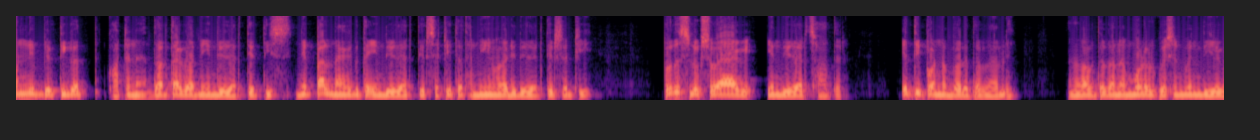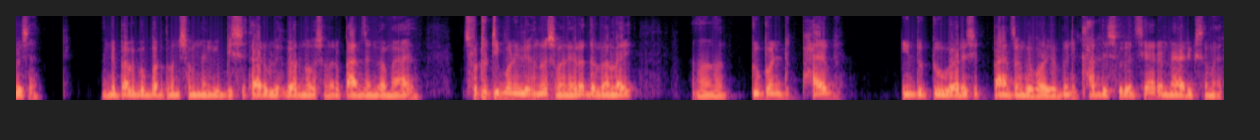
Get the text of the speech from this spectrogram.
अन्य व्यक्तिगत घटना दर्ता गर्ने ऐन दुई हजार तेत्तिस नेपाल नागरिकता ऐन दुई हजार त्रिसठी तथा नियमावली दुई हजार त्रिसठी प्रदेश लोकसभा आयोग ऐन दुई हजार छहत्तर। यति पढ्नु पऱ्यो तपाईँहरूले। अब तपाईँलाई मोडल क्वेसन पनि दिएको छ। नेपालको वर्तमान संविधानको विशेषताहरू उल्लेख गर्नुहोस् भनेर पाँच अङ्कमा आयो। छोटो टिप्पणी लेख्नुहोस् भनेर तपाईँलाई two point five into two गरेपछि पाँच अङ्क भयो भने खाद्य सुरक्षा र नागरिक समाज।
